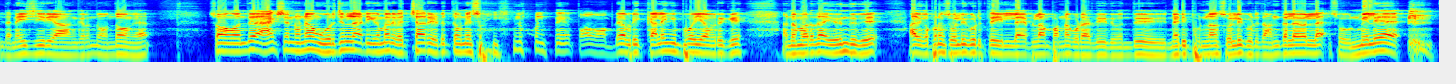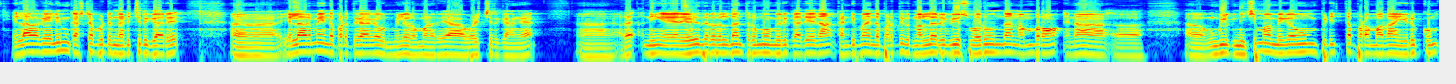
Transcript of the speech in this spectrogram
இந்த நைஜீரியா அங்கேருந்து வந்தவங்க. ஸோ அவங்க வந்து ஆக்ஷன் ஒன்று அவங்க ஒரிஜினலாக அடிக்கிற மாதிரி வச்சார் எடுத்தோடனே ஒன்று பாவம் அப்படியே அப்படி கலங்கி போய் அவருக்கு. அந்த மாதிரி தான் இருந்தது. அதுக்கப்புறம் சொல்லி கொடுத்து இல்லை இப்படிலாம் பண்ணக்கூடாது. இது வந்து நடிப்புன்னெலாம் சொல்லி கொடுத்து அந்த லெவலில் ஸோ உண்மையிலேயே எல்லா வகையிலையும் கஷ்டப்பட்டு நடிச்சிருக்காரு. எல்லாருமே இந்த படத்துக்காக உண்மையிலேயே ரொம்ப நிறையா உழைச்சிருக்காங்க. அதை நீங்கள் எழுதுறதுல தான் திரும்பவும் இருக்குது அதே தான் கண்டிப்பாக இந்த படத்துக்கு நல்ல ரிவ்யூஸ் வரும் தான் நம்புகிறோம் ஏன்னா உங்களுக்கு நிச்சயமாக மிகவும் பிடித்த படமாக தான் இருக்கும்.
